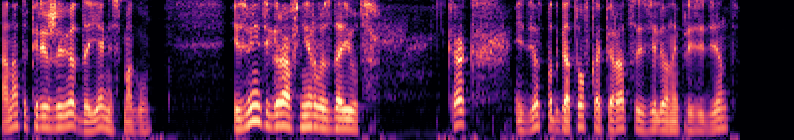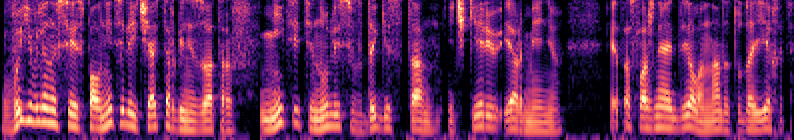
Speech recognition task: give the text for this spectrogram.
Она-то переживет, да я не смогу. Извините, граф, нервы сдают. Как идет подготовка операции «Зеленый президент»? Выявлены все исполнители и часть организаторов. Нити тянулись в Дагестан, Ичкерию и Армению. Это осложняет дело, надо туда ехать.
